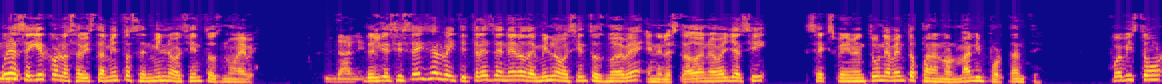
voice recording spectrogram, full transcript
Voy a seguir con los avistamientos en 1909. Dale. Del 16 al 23 de enero de 1909, en el estado de Nueva Jersey, se experimentó un evento paranormal importante. Fue visto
